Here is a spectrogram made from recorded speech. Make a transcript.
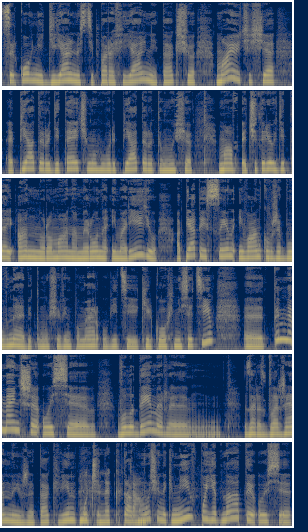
церковній діяльності парафіяльній, так, що маючи ще е, п'ятеро дітей, чому говорю п'ятеро, тому що мав е, чотирьох дітей Анну, Романа, Мирона і Марію, а п'ятий син Іванко вже був в небі, тому що він помер у віці кількох місяців. Е, Тим не менше, ось е, Володимир, е, зараз блаженний вже так, він Мученик. так, та. мученик вмів поєднати ось е,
